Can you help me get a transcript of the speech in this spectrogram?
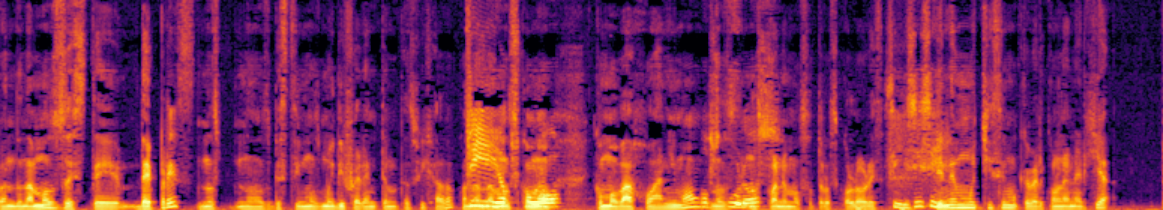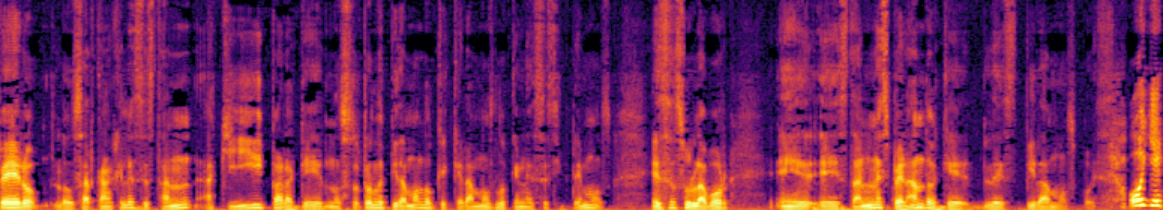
cuando andamos este depres, nos, nos vestimos muy diferente, ¿no te has fijado? Cuando Sí, andamos oscuro. como, como bajo ánimo, nos, nos ponemos otros colores. Sí, sí, sí. Tiene muchísimo que ver con la energía. Pero los arcángeles están aquí para que nosotros le pidamos lo que queramos, lo que necesitemos. Esa es su labor. Eh, están esperando que les pidamos, pues. Oye,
